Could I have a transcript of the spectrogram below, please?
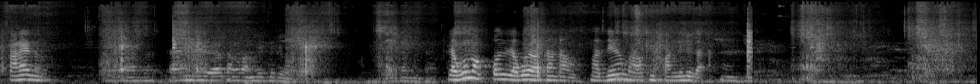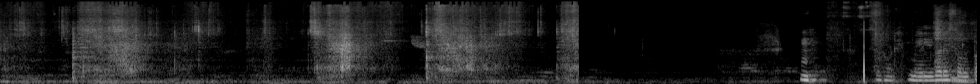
ಹೇಳ್ತಾನೆ ಅಂದಿದ್ರಿ ಲಘು ಮಕ್ಕೊಂಡು ಲಘು ಹೇಳ್ತಾನ ಮಧ್ಯಾಹ್ನ ಭಾಳ ಮಕ್ಕಂಗಿಲ್ಲ ಈಗ. ಹ್ಞೂ ಸೊ ನೋಡಿ ಮೇಲ್ಗಡೆ ಸ್ವಲ್ಪ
